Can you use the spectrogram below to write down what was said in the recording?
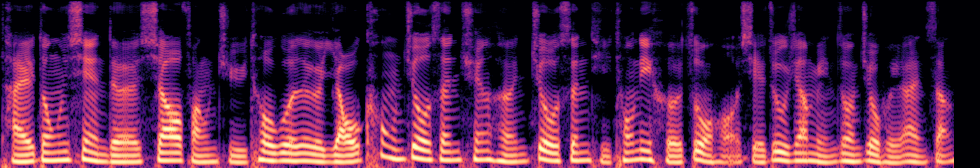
台东县的消防局，透过这个遥控救生圈和救生体通力合作，哈，协助将民众救回岸上。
